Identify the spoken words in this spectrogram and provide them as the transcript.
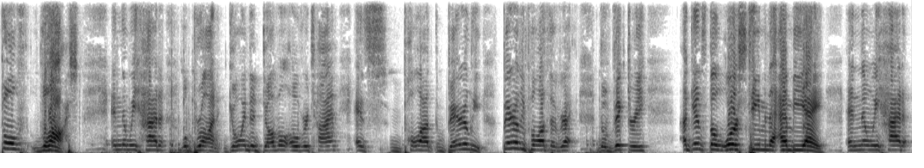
both lost. And then we had LeBron go into double overtime and pull out the, barely, barely pull out the re- the victory against the worst team in the NBA. And then we had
